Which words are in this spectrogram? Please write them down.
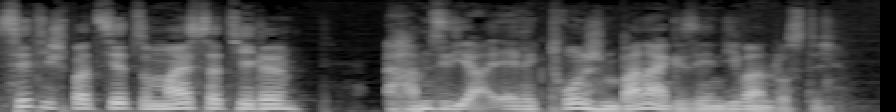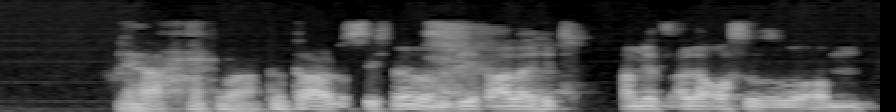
City spaziert zum Meistertitel. Haben Sie die elektronischen Banner gesehen? Die waren lustig. Ja, war total lustig, ne? Ein viraler Hit. Haben jetzt alle auch so, so, um,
